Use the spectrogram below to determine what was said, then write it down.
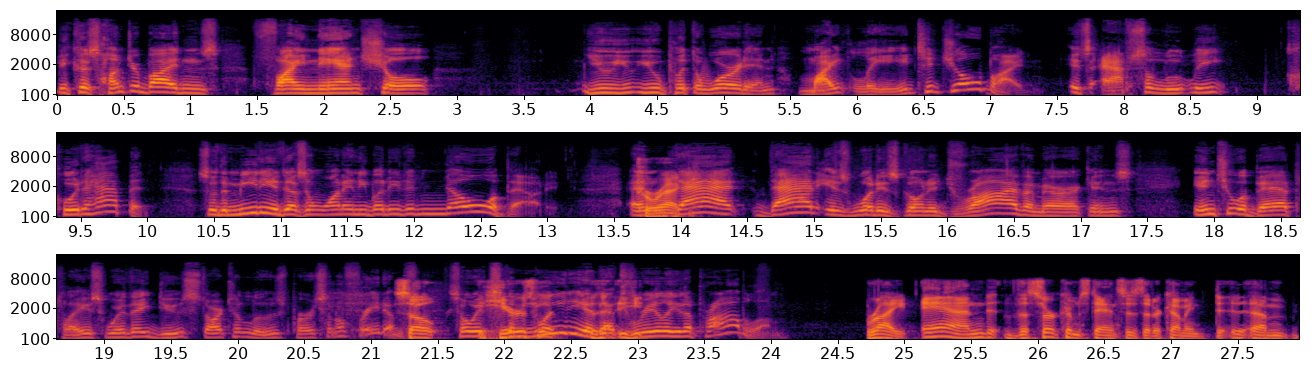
Because Hunter Biden's financial, you, you, you put the word in, might lead to Joe Biden. It's absolutely could happen. So the media doesn't want anybody to know about it. And Correct. that that is what is going to drive Americans into a bad place where they do start to lose personal freedom. So, so it's here's the what- media that's he- really the problem. Right. And the circumstances that are coming. Um,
